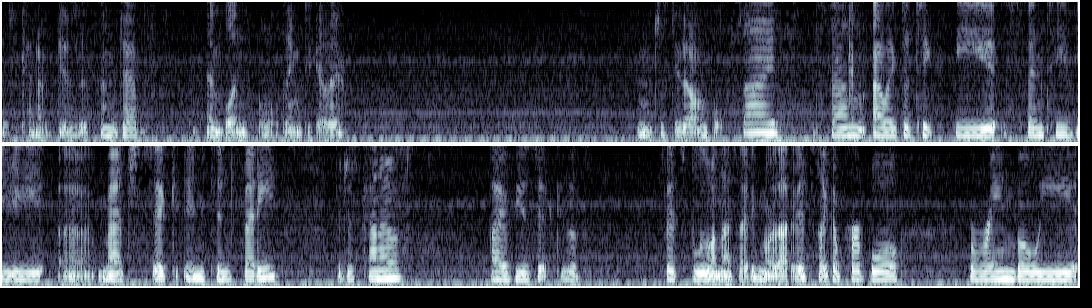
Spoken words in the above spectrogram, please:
Just kind of gives it some depth and blends the whole thing together. Just do that on both sides. It's done. I like to take the Fenty Beauty uh, Match Stix in confetti, which is kind of, I abused it because it's, it's blue on that side, ignore that. It's like a purple rainbowy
